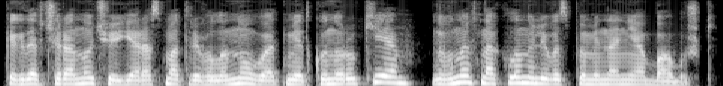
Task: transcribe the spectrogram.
Когда вчера ночью я рассматривала новую отметку на руке, вновь наклонули воспоминания о бабушке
